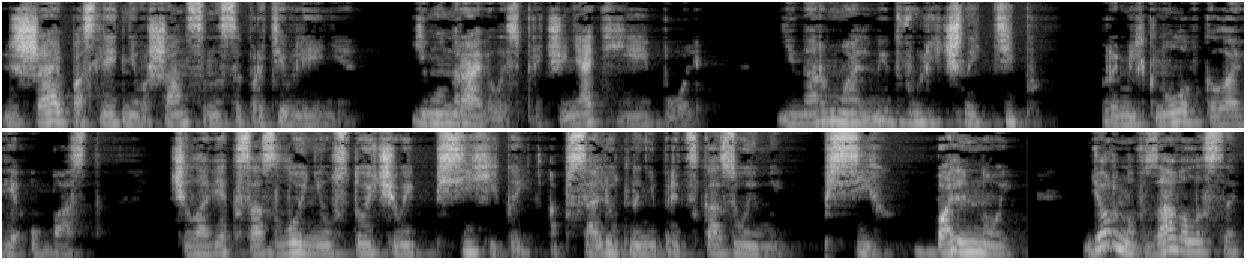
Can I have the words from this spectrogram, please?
лишая последнего шанса на сопротивление. Ему нравилось причинять ей боль. Ненормальный двуличный тип, промелькнуло в голове у Баст. Человек со злой неустойчивой психикой, абсолютно непредсказуемый. Псих, больной. Дернув за волосы,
